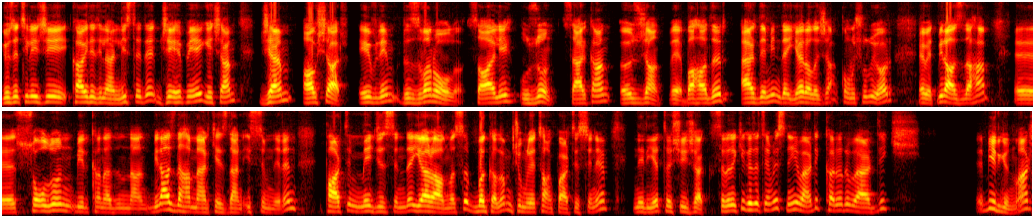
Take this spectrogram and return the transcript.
gözetileceği kaydedilen listede CHP'ye geçen Cem Avşar, Evrim Rızvanoğlu, Salih Uzun, Serkan Özcan ve Bahadır Erdem'in de yer alacağı konuşuluyor. Evet biraz daha e, solun bir kanadından, biraz daha merkezden isimlerin parti meclisinde yer alması bakalım Cumhuriyet Halk Partisi'ni nereye taşıyacak. Sıradaki gazetemiz neyi verdik? Kararı verdik. E, bir gün var.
